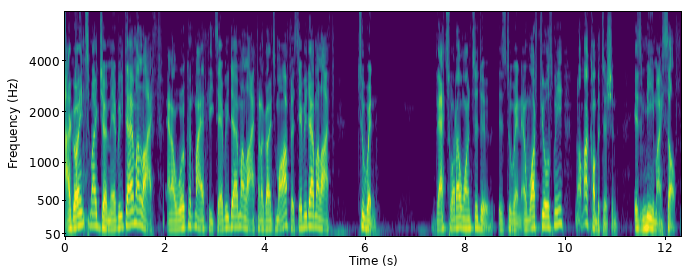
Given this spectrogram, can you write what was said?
I go into my gym every day of my life and I work with my athletes every day of my life. And I go into my office every day of my life to win. That's what I want to do is to win. And what fuels me, not my competition, is me, myself.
